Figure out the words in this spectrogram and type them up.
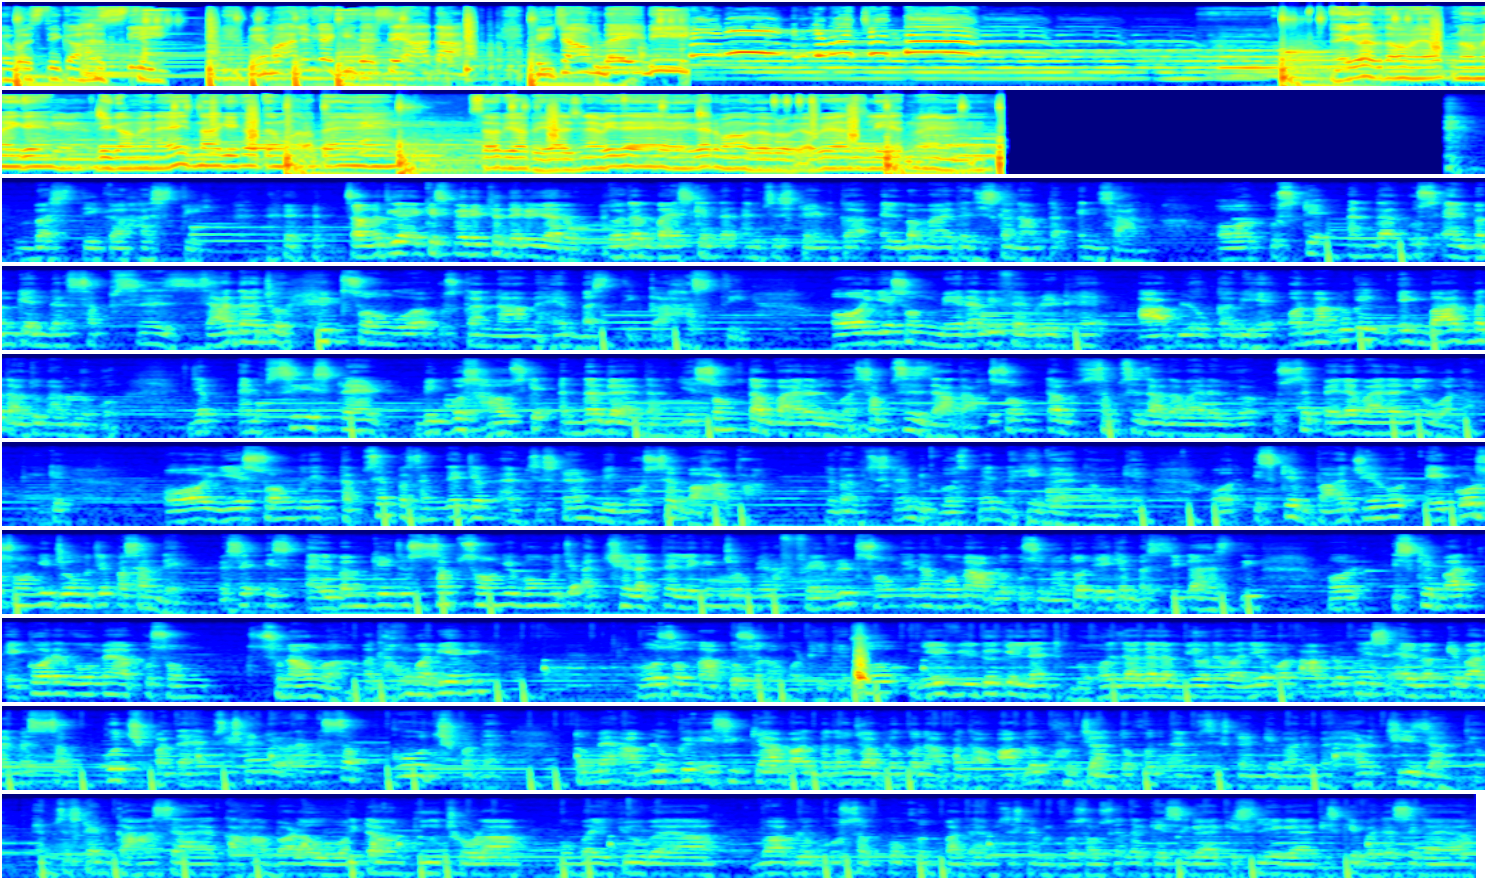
बस्ती का हस्ती। बेमालूम का किधर से आता? पीछा हम बेबी नहीं करता मैं अपनों में गेम लिखा मैंने इतना की खत्म हुआ पेन सब या भी अजनबी दे घर माओ तो या भी असलियत में। बस्ती का हस्ती। समझ गया पे रिएक्शन देने जा रहा हूँ। दो हज़ार बाईस के अंदर एम सी स्टैंड का एल्बम आया था जिसका नाम था इंसान। और उसके अंदर उस एल्बम के अंदर सबसे ज़्यादा जो हिट सॉन्ग हुआ उसका नाम है बस्ती का हस्ती। और ये सॉन्ग मेरा भी फेवरेट है आप लोग का भी है। और मैं आप लोग को एक, एक बात बता दूँ मैं आप लोग को। जब M C Stan Bigg Boss house के अंदर गया था ये सॉन्ग तब वायरल हुआ सबसे ज़्यादा। सॉन्ग तब सबसे ज़्यादा वायरल हुआ उससे पहले वायरल नहीं हुआ था ठीक है? और ये सॉन्ग मुझे तब से पसंद है जब M C stand big boss से बाहर था। जब M C stand big Boss में नहीं गया था ओके और इसके बाद जो है वो एक और सॉन्ग है जो मुझे पसंद है। वैसे इस एल्बम के जो सब सॉन्ग है वो मुझे अच्छे लगते हैं, लेकिन जो मेरा फेवरेट सॉन्ग है ना, वो मैं आप लोग को सुना तो एक है बस्ती का हस्ती, और इसके बाद एक और है वो मैं आपको सॉन्ग सुनाऊँगा, बताऊँगा नहीं अभी। वो सॉन्ग मैं आपको सुनाऊँगा, ठीक है? तो ये वीडियो की लेंथ बहुत ज़्यादा लंबी होने वाली है, और आप लोग को इस एल्बम के बारे में सब कुछ पता है के बारे में सब कुछ पता है। तो मैं आप लोग को ऐसी क्या बात बताऊँ जो आप लोग को ना पता हो? आप लोग खुद जानते हो, खुद एम सी स्टैंड के बारे में हर चीज़ जानते हो। एम सी स्टैंड कहाँ से आया, कहाँ बड़ा हुआ टाउन क्यों छोड़ा, मुंबई क्यों गया, वो आप लोग को सबको खुद पता है M C Stan Bigg Boss house के अंदर कैसे गया, किस लिए गया, किसकी वजह से गया,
